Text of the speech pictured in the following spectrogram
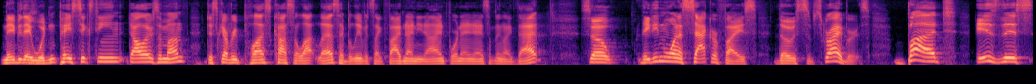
Maybe they wouldn't pay $16 a month. Discovery Plus costs a lot less. I believe it's like $5.99, $4.99, something like that. So they didn't want to sacrifice those subscribers. But is this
